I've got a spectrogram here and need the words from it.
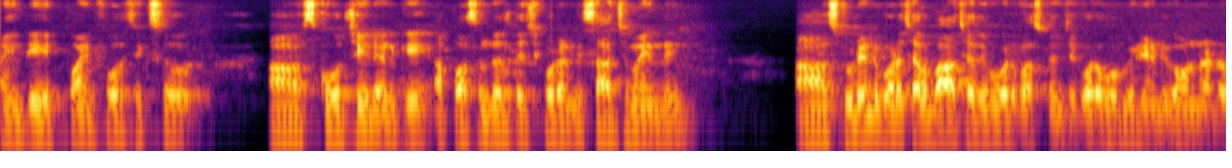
ninety eight point four six score చేయడానికి ఆ పర్సంటేజ్ తెచ్చుకోవడానికి సాధ్యమైంది. స్టూడెంట్ కూడా చాలా బాగా చదివేవాడు ఫస్ట్ నుంచి కూడా ఒబీడియంట్గా ఉన్నాడు.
